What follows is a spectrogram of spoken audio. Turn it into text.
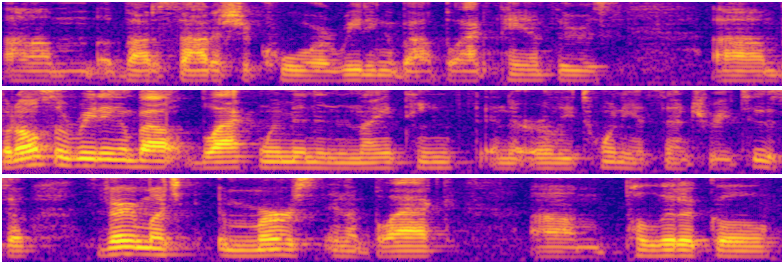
um, about Assata Shakur, reading about Black Panthers, um, but also reading about black women in the 19th and the early 20th century too. So it's very much immersed in a black um, political,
